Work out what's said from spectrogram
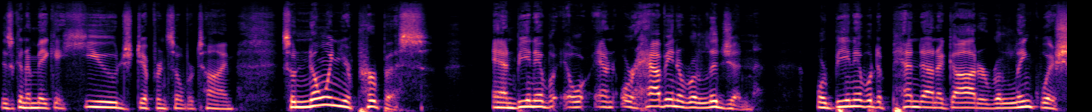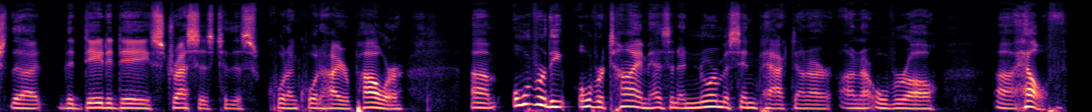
is going to make a huge difference over time. So knowing your purpose and being able or and or having a religion or being able to depend on a God or relinquish the the day to day stresses to this quote unquote higher power um, over the over time has an enormous impact on our on our overall uh, health.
